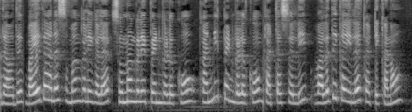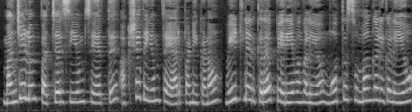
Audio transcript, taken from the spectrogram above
அதாவது வயதான சுமங்கலிகளை சுமங்கலி பெண்களுக்கும் கன்னி பெண்களுக்கும் கட்ட சொல்லி வலது கையில கட்டிக்கணும். மஞ்சளும் பச்சரிசியும் சேர்த்து அக்ஷதையும் தயார் பண்ணிக்கணும். வீட்டுல இருக்கிற பெரியவங்களையும் மூத்த சுமங்கலிகளையும்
